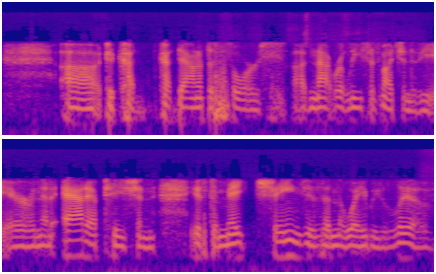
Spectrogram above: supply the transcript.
Uh, to cut cut down at the source, uh, not release as much into the air, and then adaptation is to make changes in the way we live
